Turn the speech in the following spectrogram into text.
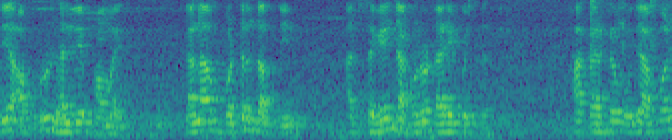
जे अप्रूव्ह झालेले फॉर्म आहेत त्यांना बटन दाबतील आणि सगळ्यांच्या अकाउंटवर डायरेक्ट पैसे जातील. हा कार्यक्रम उद्या आपण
